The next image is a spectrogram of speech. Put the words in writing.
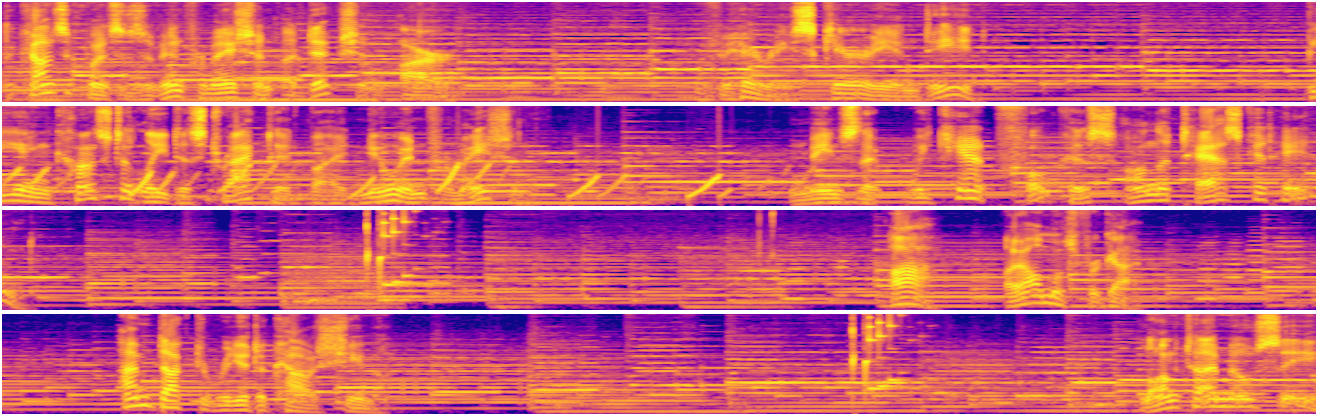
The consequences of information addiction are very scary indeed. Being constantly distracted by new information means that we can't focus on the task at hand. Ah, I almost forgot. I'm Dr. Ryuta Kawashima. Long time no see.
